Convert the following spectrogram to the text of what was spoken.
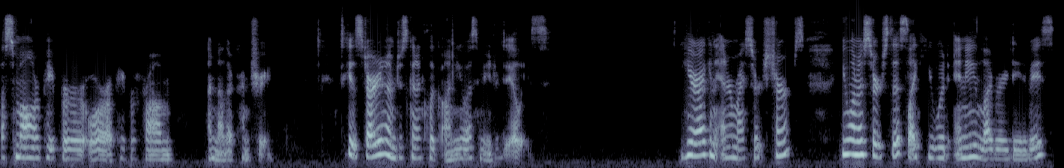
a smaller paper or a paper from another country. To get started, I'm just going to click on U.S. Major Dailies. Here I can enter my search terms. You want to search this like you would any library database.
